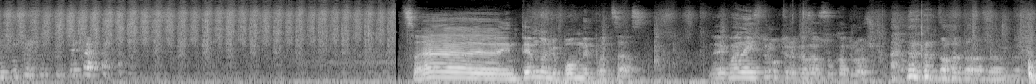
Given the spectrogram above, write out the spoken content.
Це інтимно-любовний процес. Ну, як мене інструктор казав, сука, дрочка.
